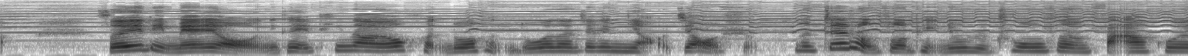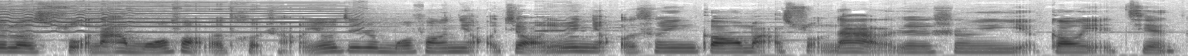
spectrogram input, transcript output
所以里面有你可以听到有很多很多的这个鸟叫声。那这首作品就是充分发挥了唢呐模仿的特长，尤其是模仿鸟叫，因为鸟的声音高嘛，唢呐的这个声音也高也尖，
